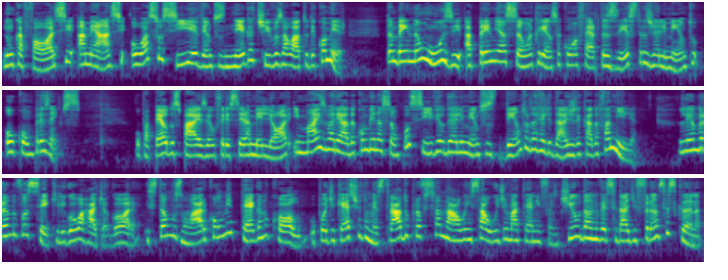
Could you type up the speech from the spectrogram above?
Nunca force, ameace ou associe eventos negativos ao ato de comer. Também não use a premiação à criança com ofertas extras de alimento ou com presentes. O papel dos pais é oferecer a melhor e mais variada combinação possível de alimentos dentro da realidade de cada família. Lembrando você que ligou a rádio agora, estamos no ar com o Me Pega no Colo, o podcast do mestrado profissional em saúde materna infantil da Universidade Franciscana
